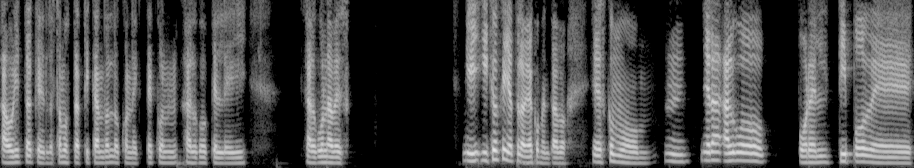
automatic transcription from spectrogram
ahorita que lo estamos platicando, lo conecté con algo que leí alguna vez. Y, y creo que ya te lo había comentado. Es como. Mm, era algo por el tipo de.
